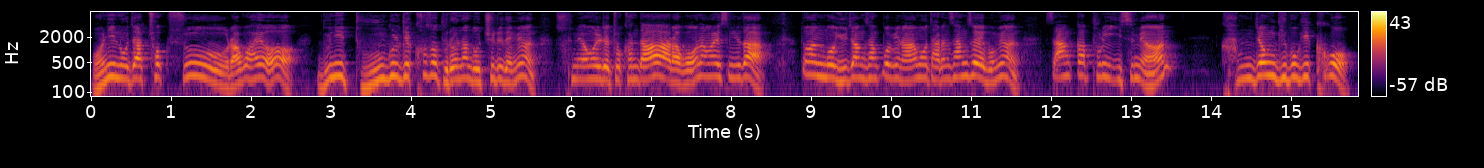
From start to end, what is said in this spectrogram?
원인오자 촉수라고 하여 눈이 둥글게 커서 드러나 노출이 되면 수명을 재촉한다 라고 나와 있습니다. 또한 뭐 유장상법이나 뭐 다른 상서에 보면 쌍꺼풀이 있으면 감정기복이 크고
